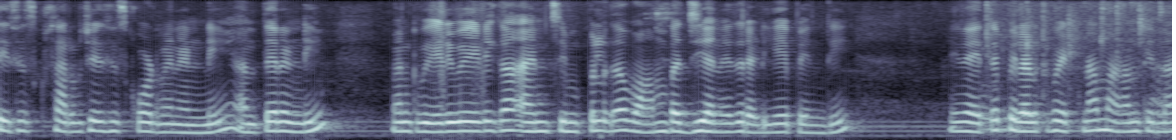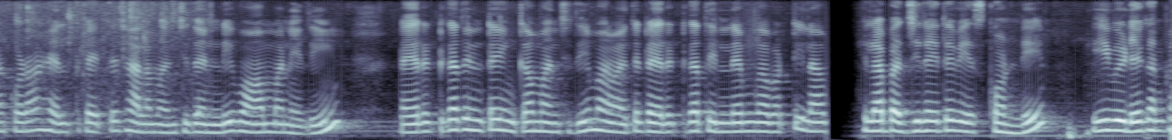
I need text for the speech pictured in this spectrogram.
తీసేసుకు సర్వ్ చేసేసుకోవడమేనండి. అంతేనండి. మనకు వేడివేడిగా అండ్ సింపుల్గా వామ్ బజ్జీ అనేది రెడీ అయిపోయింది. ఇదైతే పిల్లలకి పెట్టినా మనం తిన్నా కూడా హెల్త్కి అయితే చాలా మంచిదండి వామ్ అనేది. డైరెక్ట్గా తింటే ఇంకా మంచిది. మనం అయితే డైరెక్ట్గా తినలేము కాబట్టి ఇలా ఇలా బజ్జీలు అయితే వేసుకోండి. ఈ వీడియో కనుక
